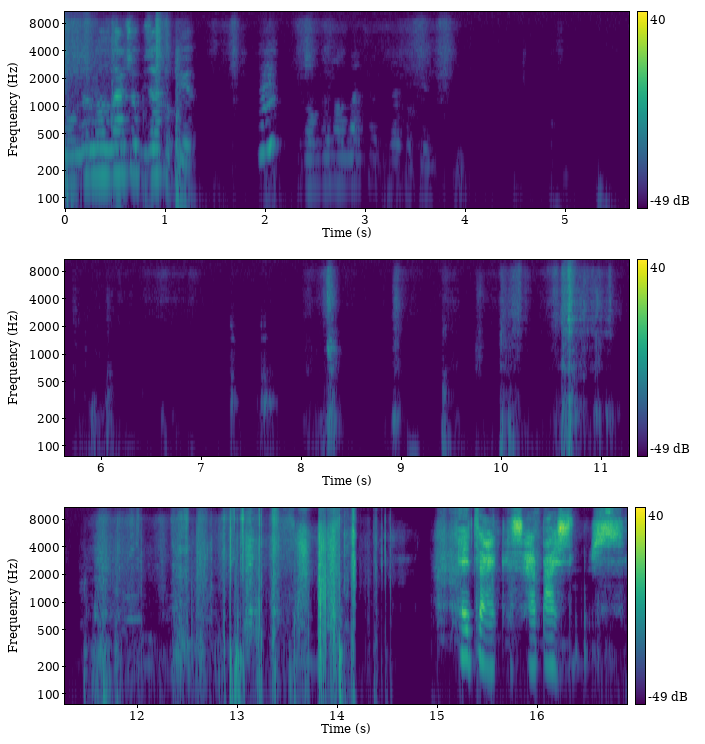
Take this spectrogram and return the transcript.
Dondurmalılar çok güzel kokuyor. Hı? Dondurmalılar çok güzel kokuyor. Evet arkadaşlar başlıyoruz.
